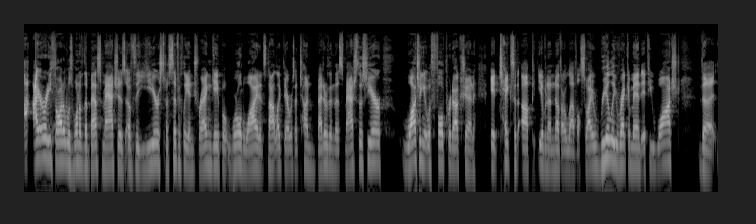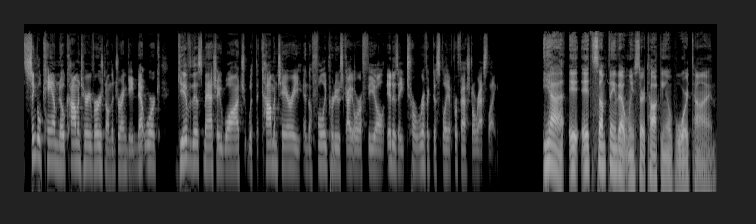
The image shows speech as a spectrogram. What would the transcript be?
I already thought it was one of the best matches of the year, specifically in Dragon Gate, but worldwide, it's not like there was a ton better than this match this year. Watching it with full production, it takes it up even another level. So I really recommend if you watched the single cam, no commentary version on the Dragon Gate Network, give this match a watch with the commentary and the fully produced Gaiora feel. It is a terrific display of professional wrestling. Yeah, it, it's something that when we start talking of wartime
